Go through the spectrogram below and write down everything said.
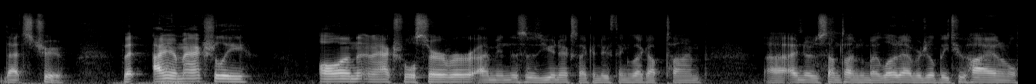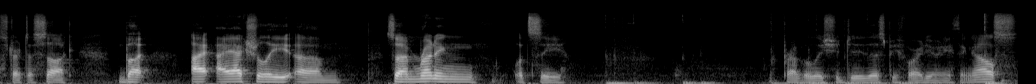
That's true. But I am actually on an actual server. I mean, this is Unix. I can do things like uptime. Uh, I notice sometimes my load average will be too high and it'll start to suck. But I, I actually, um, so I'm running, let's see. Probably should do this before I do anything else.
